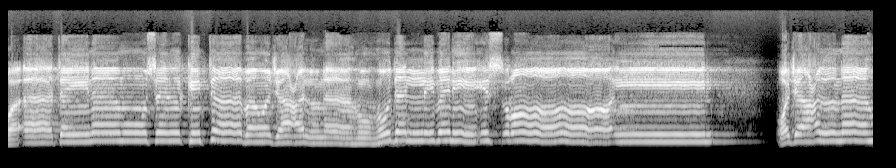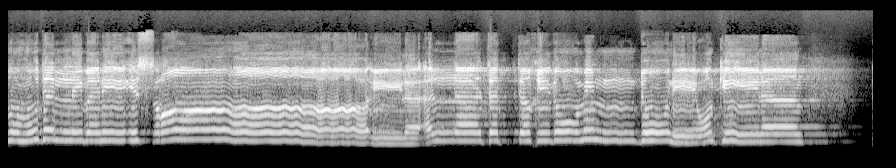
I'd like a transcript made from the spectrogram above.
وآتينا موسى الكتاب وجعلناه هدى لبني إسرائيل. وجعلناه هدى لبني إسرائيل ألا تتخذوا من دوني وكيلا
